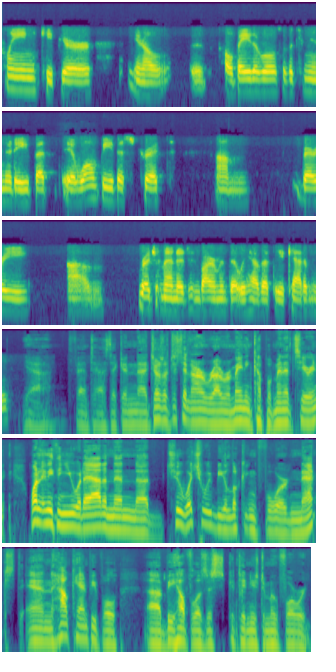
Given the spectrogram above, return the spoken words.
clean, keep your, you know, obey the rules of the community, but it won't be the strict, um, very um, regimented environment that we have at the academy. Yeah, Fantastic. And uh, Joseph, just in our uh, remaining couple of minutes here, one, anything you would add? And then, uh, two, what should we be looking for next? And how can people uh, be helpful as this continues to move forward?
